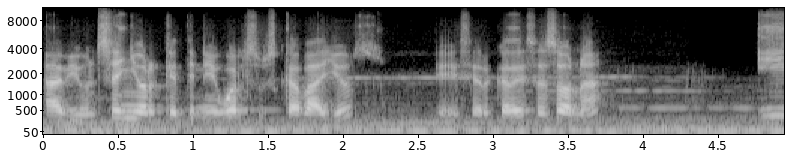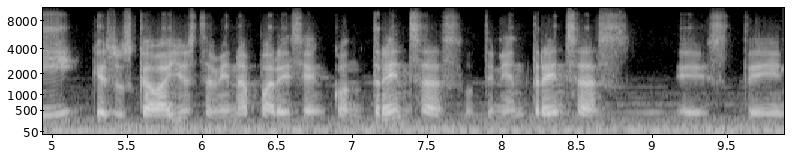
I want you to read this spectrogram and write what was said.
había un señor que tenía igual sus caballos eh, cerca de esa zona y que sus caballos también aparecían con trenzas o tenían trenzas este,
